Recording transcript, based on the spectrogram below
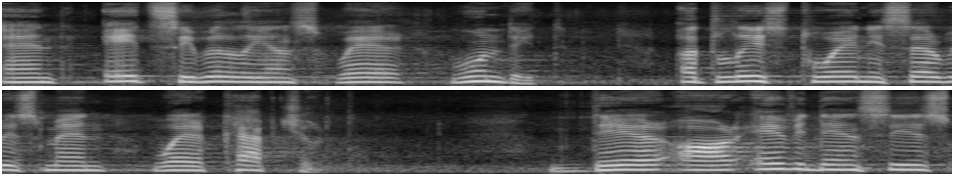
and eight civilians were wounded. At least 20 servicemen were captured. There are evidences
